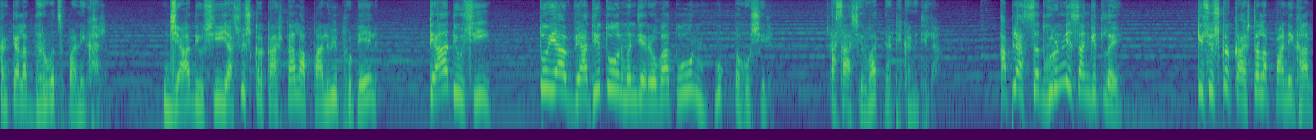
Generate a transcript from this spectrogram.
आणि त्याला दरवच पाणी घाल. ज्या दिवशी या शुष्क काष्टाला पालवी फुटेल त्या दिवशी तू या व्याधीतून म्हणजे रोगातून मुक्त होशील असा आशीर्वाद त्या ठिकाणी दिला. आपल्या सद्गुरूंनी सांगितलंय की शुष्क काष्टाला पाणी घाल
